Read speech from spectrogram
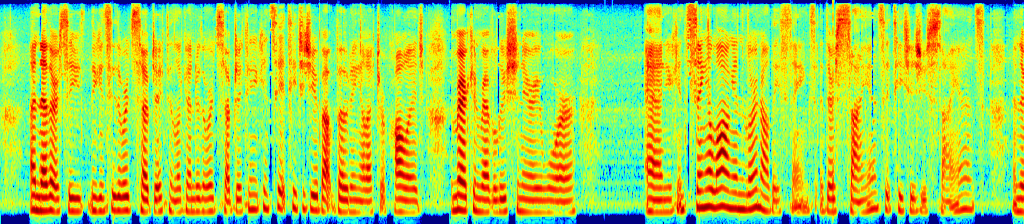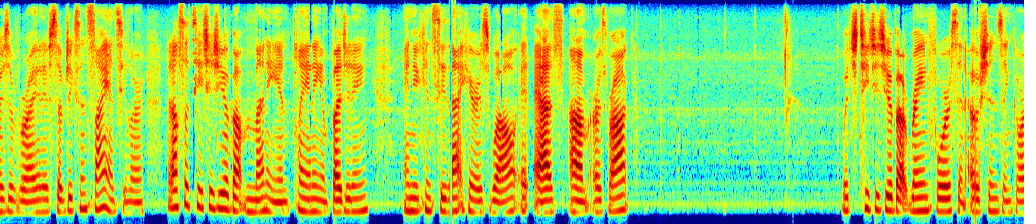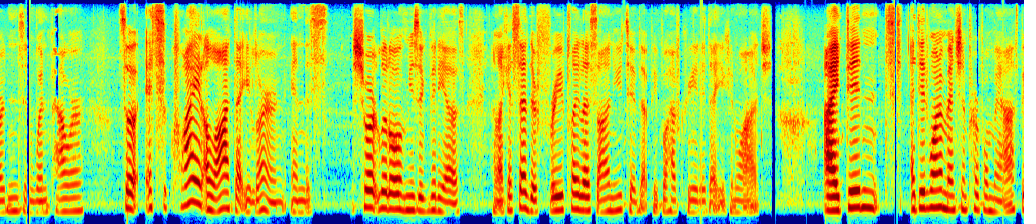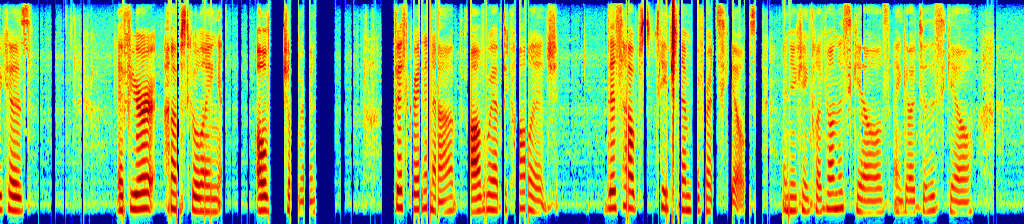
another, so you, you, can see the word subject and look under the word subject, and you can see it teaches you about voting, electoral college, American Revolutionary War, and you can sing along and learn all these things. There's science, it teaches you science, and there's a variety of subjects in science you learn. It also teaches you about money and planning and budgeting, and you can see that here as well. It adds um, Earth Rock, which teaches you about rainforests and oceans and gardens and wind power. So it's quite a lot that you learn in this short little music videos. And like I said, they're free playlists on YouTube that people have created that you can watch. I didn't, I did want to mention Purple Math because if you're homeschooling older children, fifth grade and up, all the way up to college, this helps teach them different skills. And you can click on the skills and go to the skill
